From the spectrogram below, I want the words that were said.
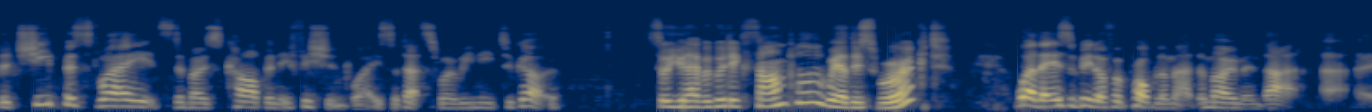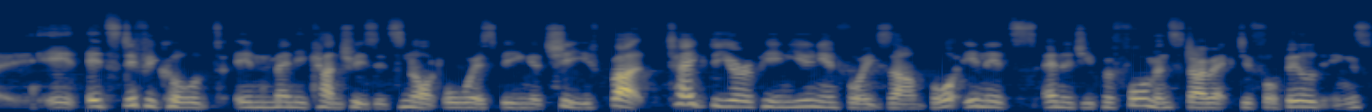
the cheapest way, it's the most carbon efficient way. So that's where we need to go. So you have a good example where this worked? Well, there is a bit of a problem at the moment that uh, it, it's difficult in many countries. It's not always being achieved. But take the European Union, for example, in its Energy Performance Directive for buildings,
